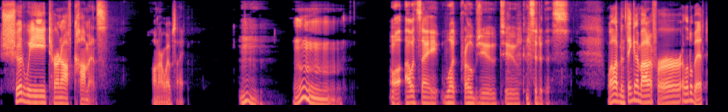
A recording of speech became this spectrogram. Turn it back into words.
Should we turn off comments on our website? Mm. Mm. Well, I would say what probes you to consider this? Well, I've been thinking about it for a little bit.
